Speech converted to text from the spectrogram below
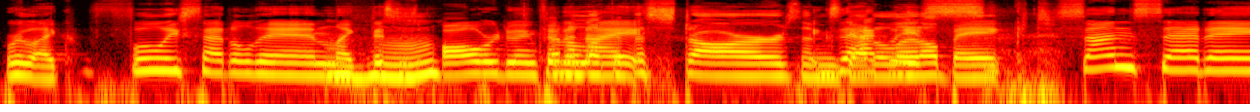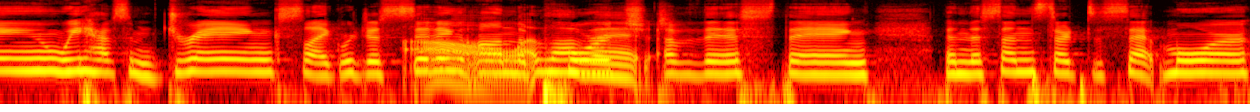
We're like fully settled in. Like this is all we're doing for Gonna the look night. at the stars and get a little S- baked. Sun setting. We have some drinks. Like we're just sitting Oh, on the I love porch it. of this thing. Then the sun starts to set more.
